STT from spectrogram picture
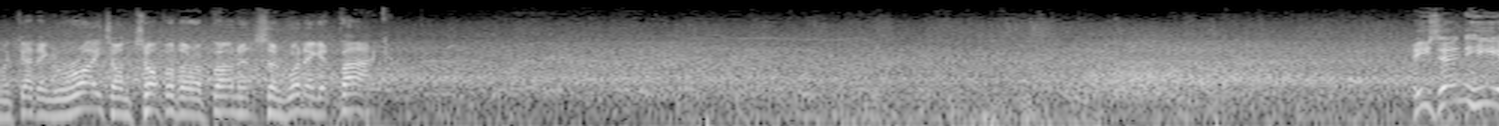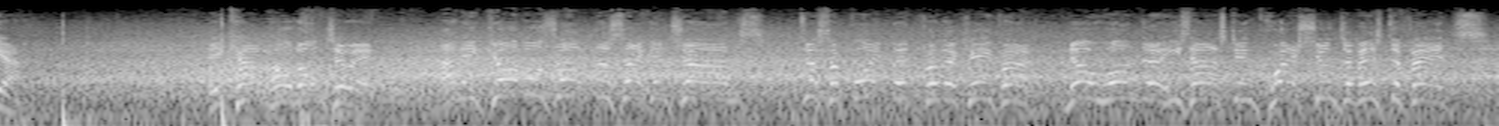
We're getting right on top of their opponents and winning it back. He's in here. He can't hold on to it. And he gobbles up the second chance. Disappointment for the keeper. No wonder he's asking questions of his defence.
